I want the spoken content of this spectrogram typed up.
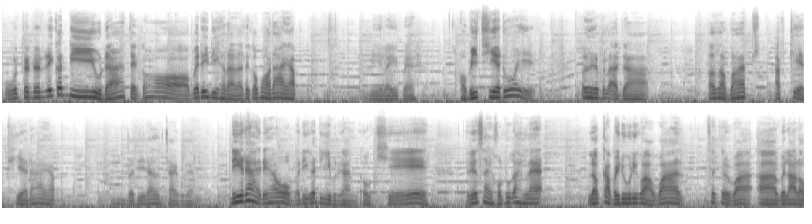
โอ้แต่เดี๋ยวนี้ก็ดีอยู่นะ แต่ก็ไม่ได้ดีขนาดนั้นแต่ก็พอได้ครับ มีอะไรอีกไหมเอามีเทียด้วย เออมันอาจจะเราสามารถอัปเกรดเทียได้ครับอืมตัวนี้น่าสนใจเหมือนกัน นี่ได้นะครับผมอันนี้ก็ดีเหมือนกันโอเคเดี๋ยวนี้ใส่ครบทุกอันแล้วแล้วกลับไปดูดีกว่าว่าถ้าเกิดว่าอ่าเวลาเรา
